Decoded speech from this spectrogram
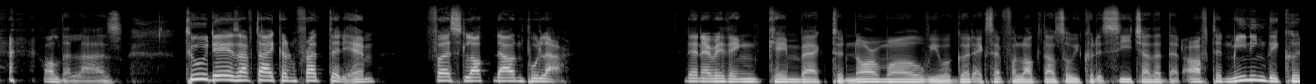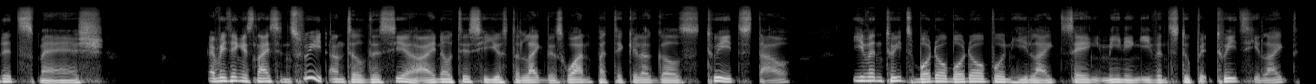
All the las. Two days after I confronted him, first lockdown pula. Then everything came back to normal. We were good except for lockdown, so we couldn't see each other that often, meaning they couldn't smash. Everything is nice and sweet until this year. I noticed he used to like this one particular girl's tweet style. Even tweets bodo bodo pun he liked, saying meaning even stupid tweets he liked.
